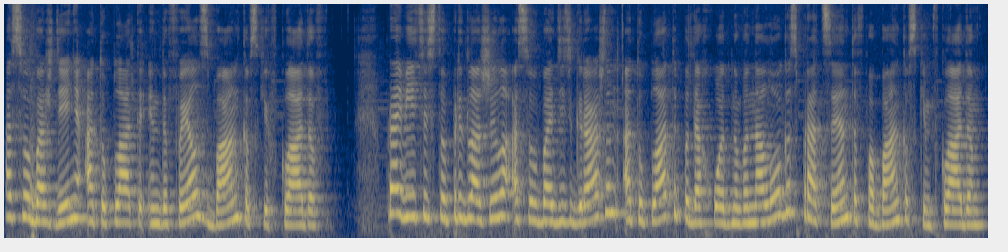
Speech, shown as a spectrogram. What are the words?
Освобождение от уплаты НДФЛ с банковских вкладов. Правительство предложило освободить граждан от уплаты подоходного налога с процентов по банковским вкладам,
